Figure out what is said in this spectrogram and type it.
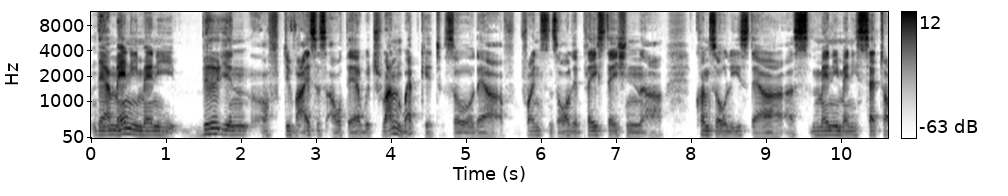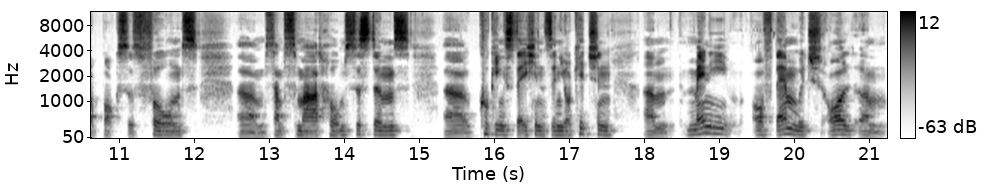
there are many, many billion of devices out there which run WebKit. So there are, for instance, all the PlayStation uh, consoles. There are uh, many, many set-top boxes, phones, um, some smart home systems, uh, cooking stations in your kitchen. Um, many of them, which all um,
